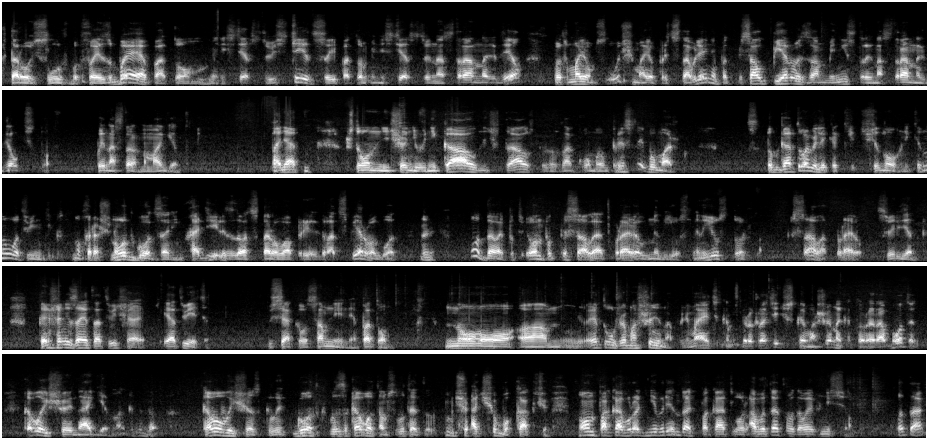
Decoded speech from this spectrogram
второй службы ФСБ, потом Министерство юстиции, потом Министерство иностранных дел. Вот в моем случае, мое представление подписал первый замминистра иностранных дел Титов по иностранным агентам. Понятно, что он ничего не вникал, не читал, сказал знакомым, принесли бумажку подготовили какие-то чиновники, ну вот Венедикт, ну хорошо, ну вот год за ним ходили с 22 апреля 21 года, ну вот давай, он подписал и отправил Минюст, Минюст тоже подписал, отправил Свериденко. Конечно, они за это отвечают и ответят, всякого сомнения, потом. Но э, это уже машина, понимаете, бюрократическая машина, которая работает. Кого еще и на агент? Кого вы еще, год, за кого там вот это, ну, а чего, как, что? Ну, он пока вроде не в арендовать, пока отложим, а вот этого давай внесем. Вот так.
